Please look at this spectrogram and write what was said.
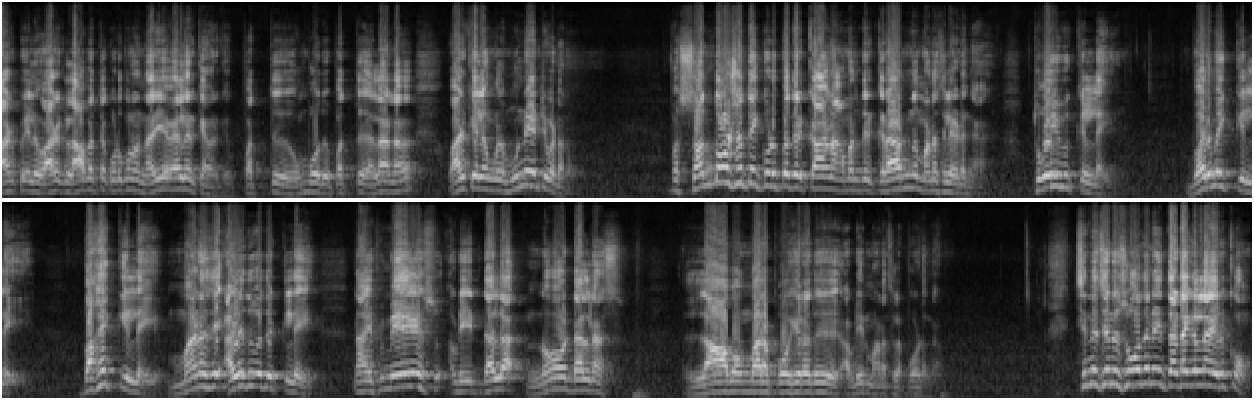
வாழ்க்கையில் வாழ்க்கை லாபத்தை கொடுக்கணும். நிறைய வேலை இருக்கு அவருக்கு. பத்து ஒம்பது பத்து எல்லாம் வாழ்க்கையில் உங்களை முன்னேற்றி விடணும். இப்போ சந்தோஷத்தை கொடுப்பதற்கான அமர்ந்திருக்கிறார்னு மனசில் எடுங்க. தொய்வுக்கில்லை வறுமைக்கில்லை பகைக்கில்லை மனதை அழுதுவதற்கில்லை. நான் எப்பவுமே அப்படி டல்லாக நோ டல்னஸ் லாபம் வரப்போகிறது அப்படின்னு மனசில் போடுங்க. சின்ன சின்ன சோதனை தடைகள்லாம் இருக்கும்.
